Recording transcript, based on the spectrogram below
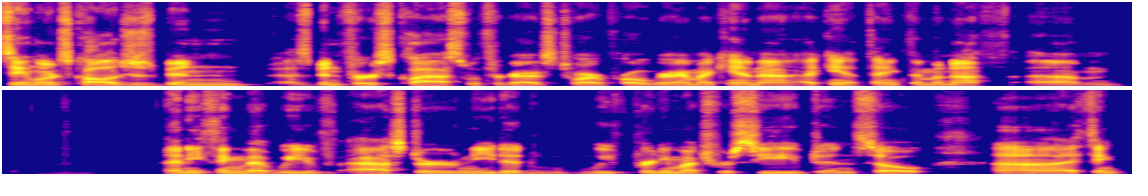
St. Lawrence College has been has been first class with regards to our program. I can't I can't thank them enough. Um, anything that we've asked or needed, we've pretty much received, and so uh, I think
